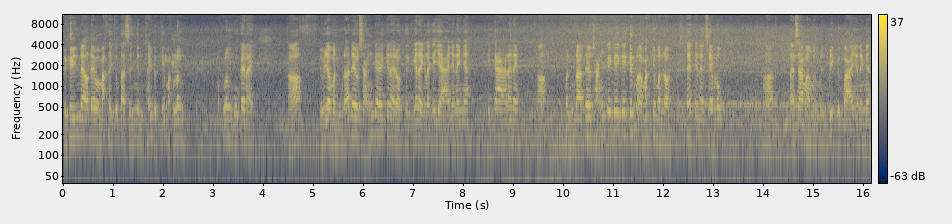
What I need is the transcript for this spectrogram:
Thì khi chúng ta đeo vào mắt thì chúng ta sẽ nhìn thấy được cái mặt lưng mặt lưng của cây này. Đó thì bây giờ mình cũng đã đeo sẵn cái cái này rồi thì cái này là cái già nha anh em nha cái ca đó anh em. Đó mình cũng đã đeo sẵn cái cái cái kính vào mắt cho mình rồi. Mình sẽ test cho anh em xem luôn. Đó tại sao mà mình, mình biết được bài nha anh em nha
